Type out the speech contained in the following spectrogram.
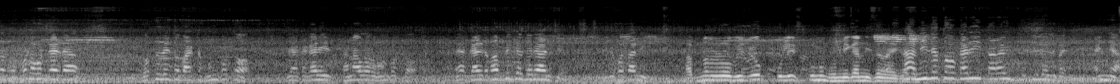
তারা ফটোফট গাড়িটা ধরতে যেত বা একটা ফোন করতো যে একটা গাড়ি থানাওয়ালার ফোন করতো। হ্যাঁ গাড়িটা পাবলিককে ধরে আনছে। এটা কথা নেই। আপনার অভিযোগ পুলিশ কোনো ভূমিকা নিছে না না নিলে তো গাড়ি তারাই দিলে আইনা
